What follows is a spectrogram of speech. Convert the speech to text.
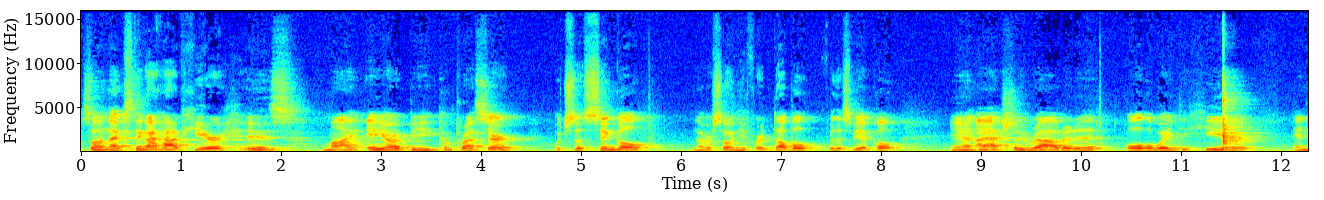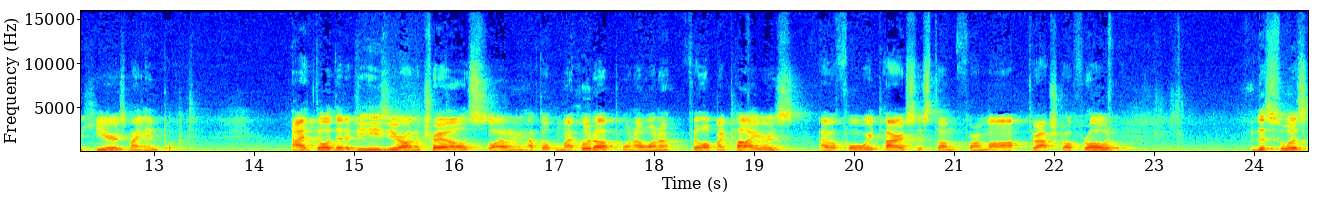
So the next thing I have here is my ARB compressor, which is a single. Never saw a need for a double for this vehicle. And I actually routed it all the way to here, and here's my input. I thought that it'd be easier on the trails, so I don't even have to open my hood up when I wanna fill up my tires I have a four-way tire system from uh, Thrashed Off Road. This was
